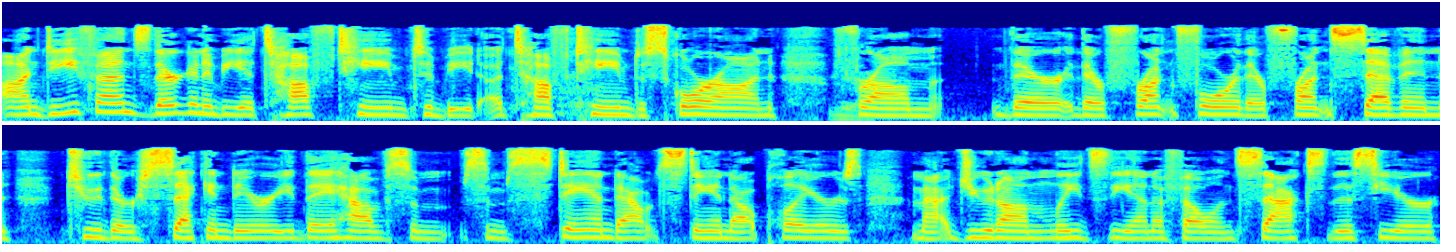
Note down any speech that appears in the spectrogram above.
On defense, they're going to be a tough team to beat, a tough team to score on from their their front four, their front seven to their secondary. They have some some standout standout players. Matt Judon leads the NFL in sacks this year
